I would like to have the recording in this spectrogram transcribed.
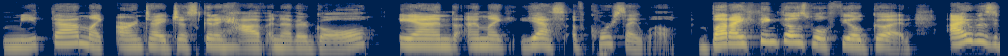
meet them, like, aren't I just going to have another goal? And I'm like, yes, of course I will. But I think those will feel good. I was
